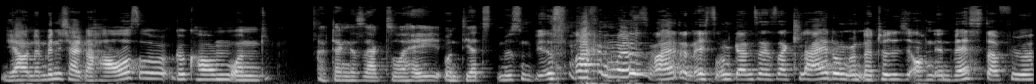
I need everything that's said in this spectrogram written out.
ja, und dann bin ich halt nach Hause gekommen und hab dann gesagt so, hey, und jetzt müssen wir es machen, weil es war halt dann echt so ein ganzer Kleidung und natürlich auch ein Invest dafür.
